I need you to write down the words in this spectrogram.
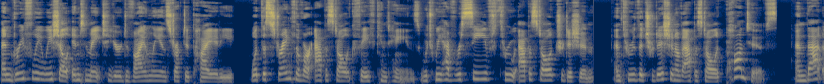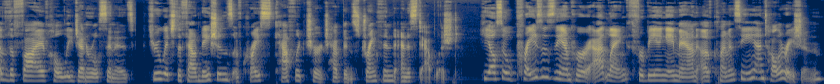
And briefly we shall intimate to your divinely instructed piety what the strength of our apostolic faith contains, which we have received through apostolic tradition and through the tradition of apostolic pontiffs, and that of the five holy general synods, through which the foundations of Christ's Catholic Church have been strengthened and established. He also praises the emperor at length for being a man of clemency and toleration,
